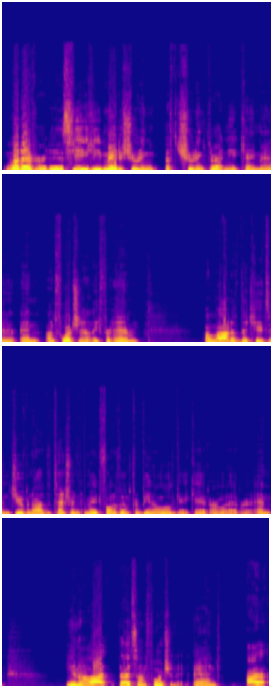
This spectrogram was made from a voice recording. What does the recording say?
whatever it is he he made a shooting a shooting threat and he came in and unfortunately for him a lot of the kids in juvenile detention made fun of him for being a little gay kid or whatever. And, you know, I, that's unfortunate. And I,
